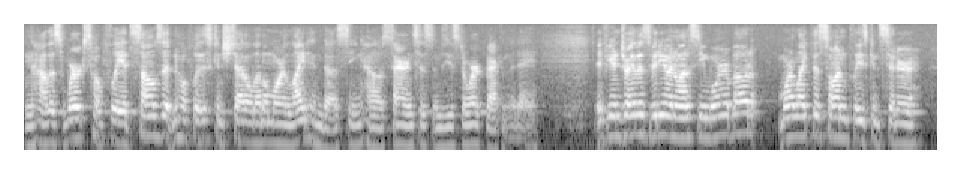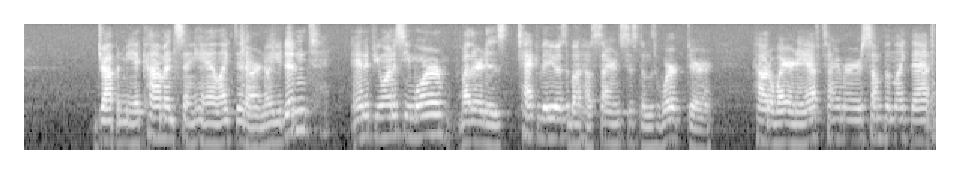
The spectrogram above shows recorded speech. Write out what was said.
and how this works, hopefully it solves it, and hopefully this can shed a little more light into seeing how siren systems used to work back in the day. If you enjoy this video and want to see more about more like this one, please consider dropping me a comment saying, hey, I liked it, or no, you didn't. And if you want to see more, whether it is tech videos about how siren systems worked, or how to wire an AF timer, or something like that,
